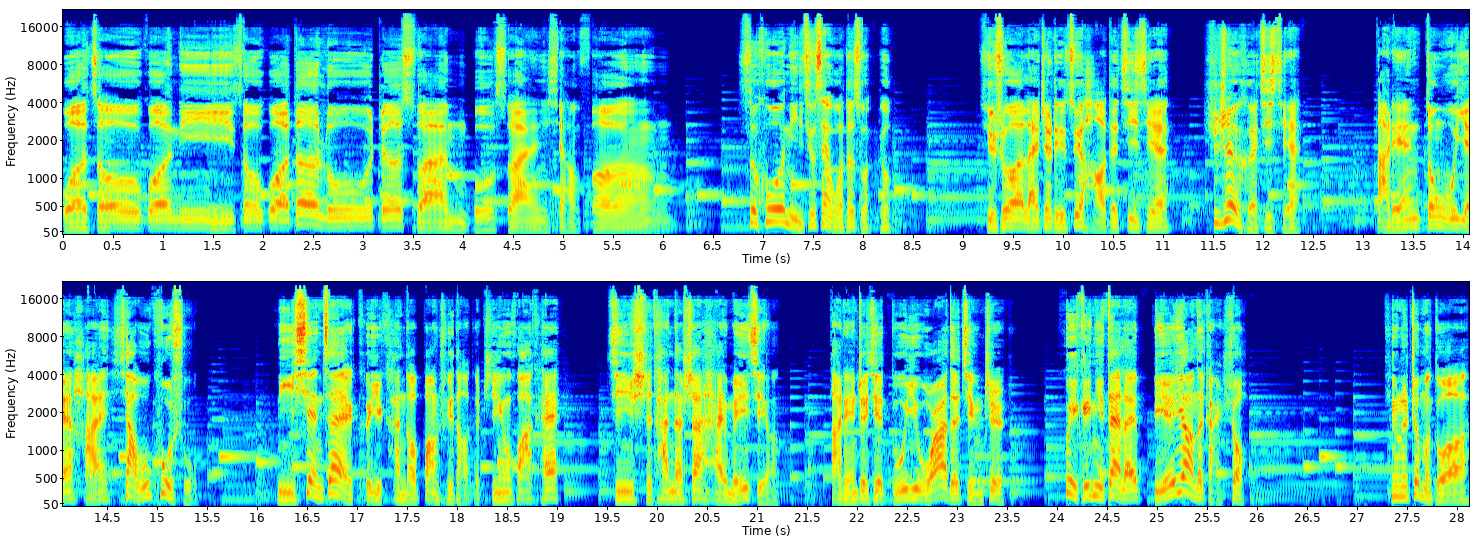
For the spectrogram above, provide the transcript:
我走过你走过的路，这算不算相逢？似乎你就在我的左右。据说来这里最好的季节是任何季节。大连冬无严寒，夏无酷暑。你现在可以看到棒槌岛的知樱花开，金石滩的山海美景。大连这些独一无二的景致，会给你带来别样的感受。听了这么多，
